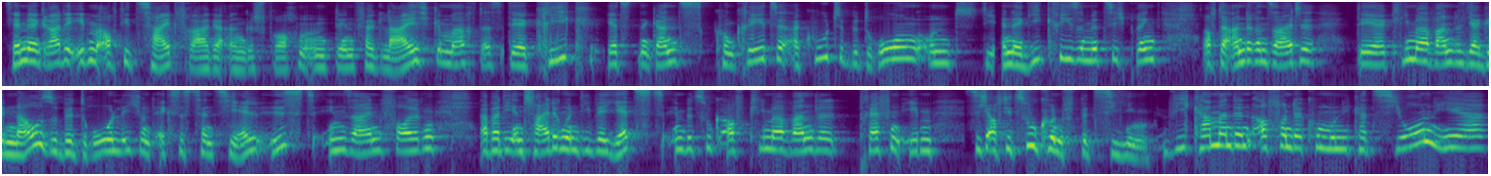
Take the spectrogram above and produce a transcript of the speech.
Sie haben ja gerade eben auch die Zeitfrage angesprochen und den Vergleich gemacht, dass der Krieg jetzt eine ganz konkrete, akute Bedrohung und die Energiekrise mit sich bringt. Auf der anderen Seite der Klimawandel ja genauso bedrohlich und existenziell ist in seinen Folgen, aber die Entscheidungen, die wir jetzt in Bezug auf Klimawandel treffen, eben sich auf die Zukunft beziehen. Wie kann man denn auch von der Kommunikation her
